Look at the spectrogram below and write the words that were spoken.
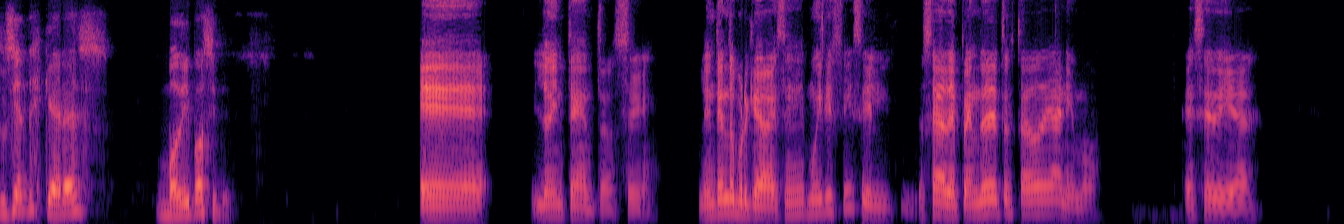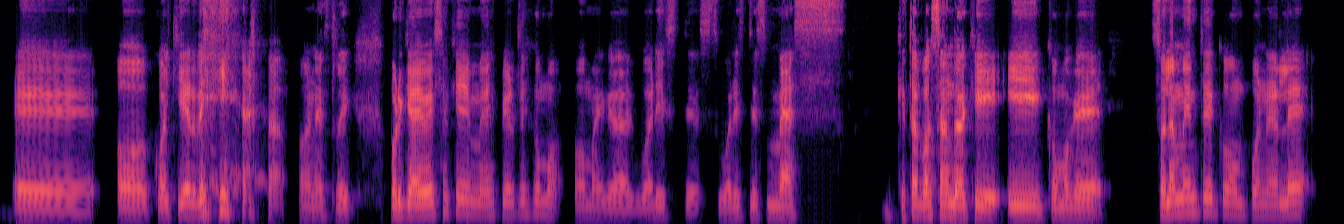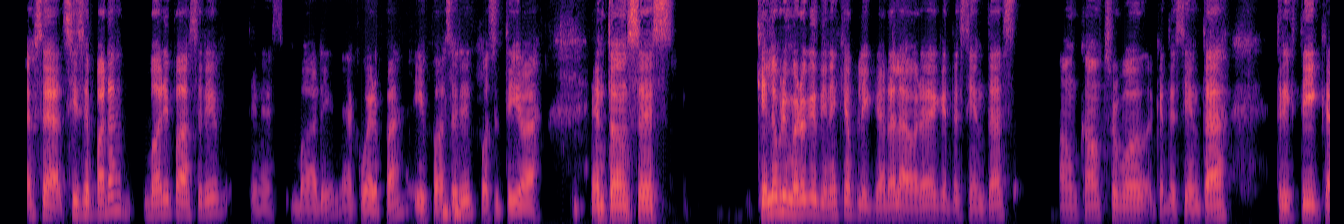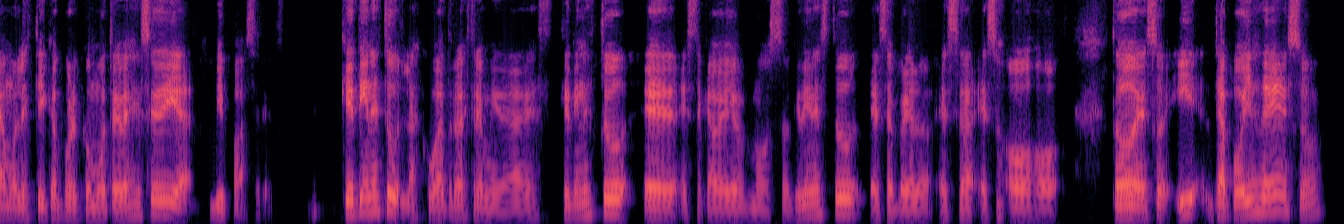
¿Tú sientes que eres body positive? Eh, lo intento, sí. Lo intento porque a veces es muy difícil. O sea, depende de tu estado de ánimo ese día. Eh, o cualquier día, honestly. Porque hay veces que me despierto y es como, oh my God, what is this? What is this mess? ¿Qué está pasando aquí? Y como que solamente con ponerle, o sea, si separas body positive, tienes body, la cuerpa, y positive, positiva. Entonces, ¿qué es lo primero que tienes que aplicar a la hora de que te sientas uncomfortable, que te sientas tristica, molestica por cómo te ves ese día? Be positive. ¿Qué tienes tú? Las cuatro extremidades. ¿Qué tienes tú? Eh, ese cabello hermoso. ¿Qué tienes tú? Ese pelo, esa, esos ojos, todo eso. Y te apoyas de eso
